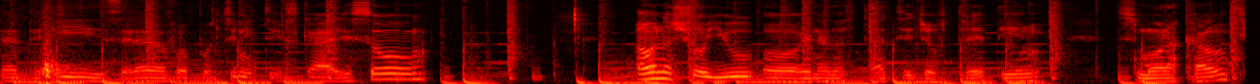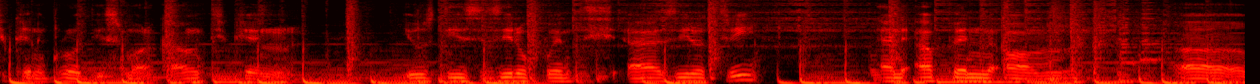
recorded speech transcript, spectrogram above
that there is a lot of opportunities, guys. So I want to show you uh, another strategy of trading small account. You can grow this small account. You can use this 0.03 and open um uh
